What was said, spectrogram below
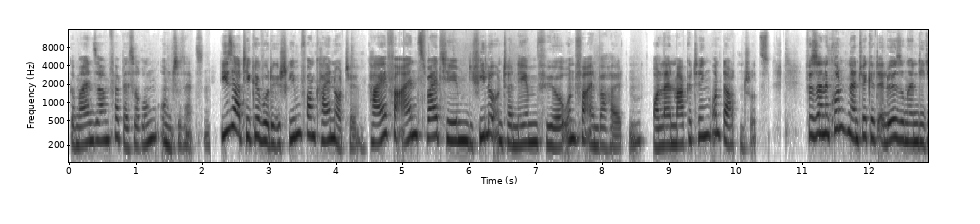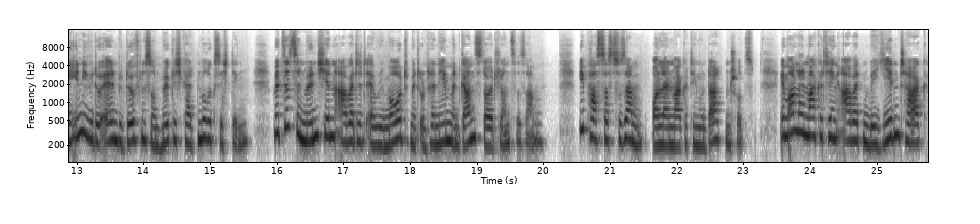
gemeinsam Verbesserungen umzusetzen. Dieser Artikel wurde geschrieben von Kai Notte. Kai vereint zwei Themen, die viele Unternehmen für unvereinbar halten. Online-Marketing und Datenschutz. Für seine Kunden entwickelt er Lösungen, die die individuellen Bedürfnisse und Möglichkeiten berücksichtigen. Mit Sitz in München arbeitet er remote mit Unternehmen in ganz Deutschland zusammen. Wie passt das zusammen, Online-Marketing und Datenschutz? Im Online-Marketing arbeiten wir jeden Tag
